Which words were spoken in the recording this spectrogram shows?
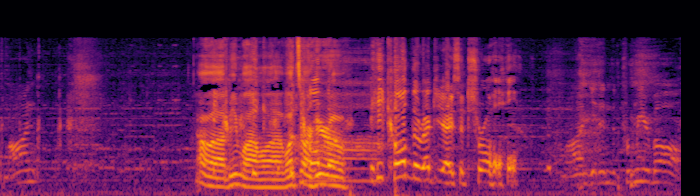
Come on. Oh, uh, meanwhile, uh, what's our hero? He called the Regice a troll. Come on, get in the Premier Ball.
